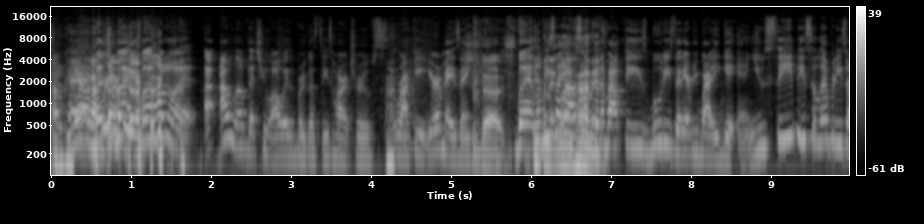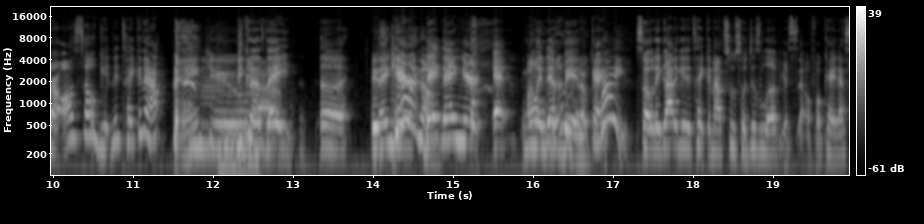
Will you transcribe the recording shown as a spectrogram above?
okay. But, but, but hold on. I, I love that you always bring us these hard truths. Rocky, you're amazing. She does. But let me tell y'all 100. something about these booties that everybody getting. You see, these celebrities are also getting it taken out Thank you. because they uh It's they killing near, them. They they near at on No, their deathbed. really. Okay, Right. So they got to get it taken out too. So just love yourself. Okay, that's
